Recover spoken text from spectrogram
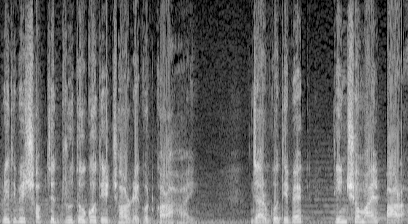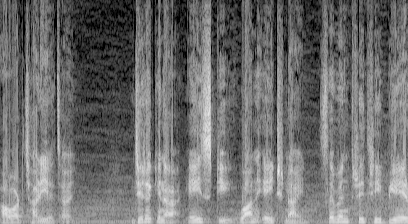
পৃথিবীর সবচেয়ে দ্রুত গতির ঝড় রেকর্ড করা হয়, যার গতিবেগ তিনশো মাইল পার আওয়ার ছাড়িয়ে যায়, যেটা কিনা H D one eight nine seven three three B এর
